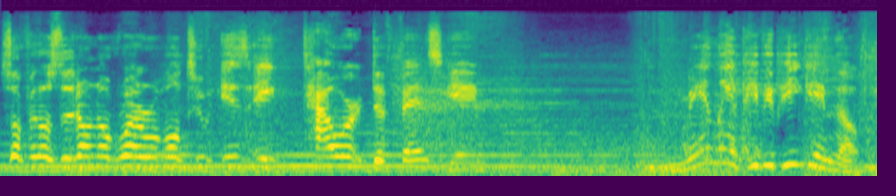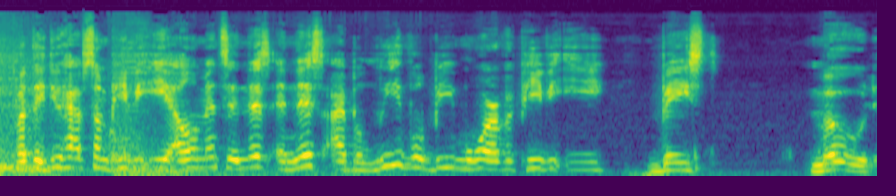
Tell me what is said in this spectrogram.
So for those that don't know, Royal Revolt 2 is a tower defense game. Mainly a PvP game though, but they do have some PvE elements in this, and this I believe will be more of a PvE based mode.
